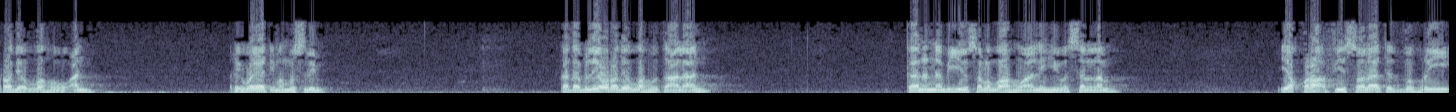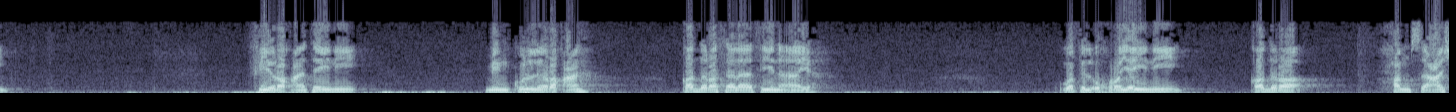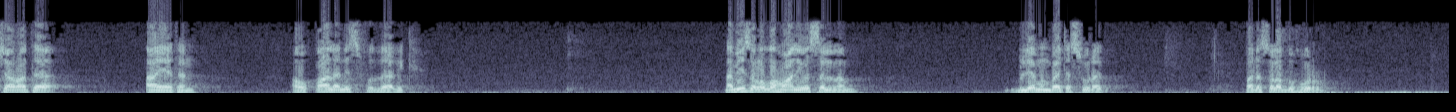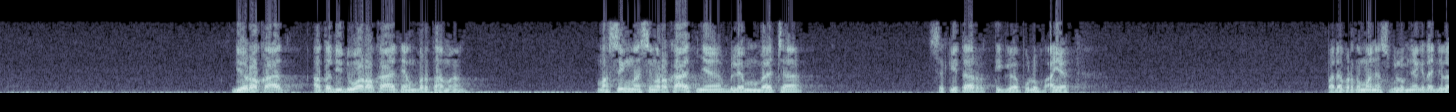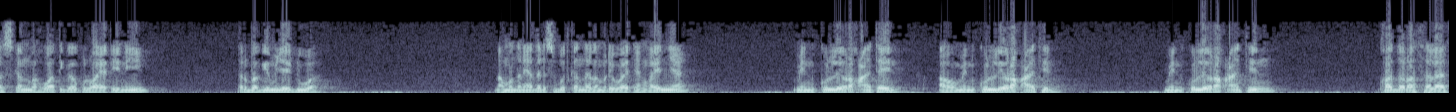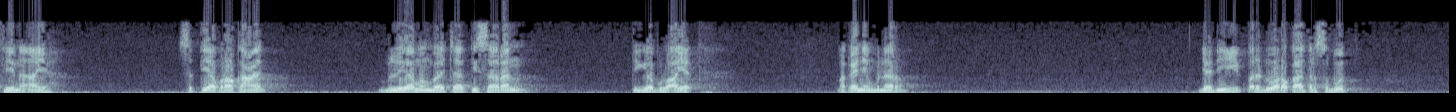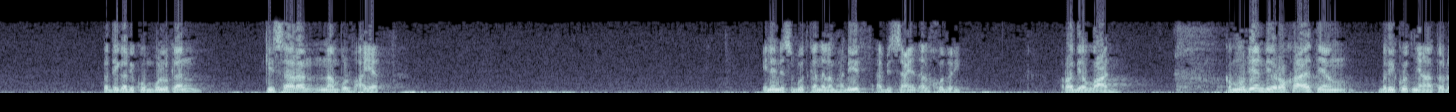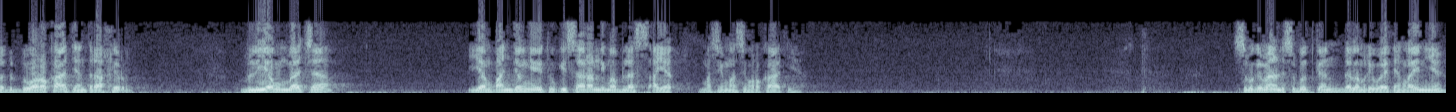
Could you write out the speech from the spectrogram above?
radhiyallahu an riwayat Imam Muslim kata beliau radhiyallahu taala an kana Nabi sallallahu alaihi wasallam yaqra fi salat adh-dhuhri fi rak'ataini من كل رقعة قدر ثلاثين آية وفي الأخريين قدر خمس عشرة آية أو قال نصف ذلك Nabi Shallallahu Alaihi Wasallam beliau membaca surat pada salat duhur di rakaat atau di dua rakaat yang pertama Masing-masing rakaatnya beliau membaca sekitar 30 ayat. Pada pertemuan yang sebelumnya kita jelaskan bahwa 30 ayat ini terbagi menjadi dua. Namun ternyata disebutkan dalam riwayat yang lainnya min kulli rak'atain atau min kulli rak'atin min kulli rak'atin qadra 30 ayat. Setiap rakaat beliau membaca kisaran 30 ayat. Maka ini yang benar. Jadi pada dua rakaat tersebut ketika dikumpulkan kisaran 60 ayat. Ini yang disebutkan dalam hadis Abi Sa'id Al-Khudri radhiyallahu anhu. Kemudian di rakaat yang berikutnya atau dua rakaat yang terakhir beliau membaca yang panjangnya itu kisaran 15 ayat masing-masing rakaatnya. Sebagaimana disebutkan dalam riwayat yang lainnya,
